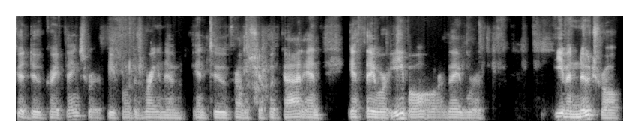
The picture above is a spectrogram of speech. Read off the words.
could do great things for the people to bring them into fellowship with God. And if they were evil or they were even neutral,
